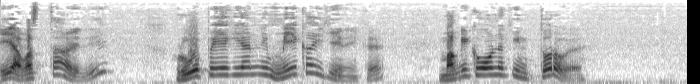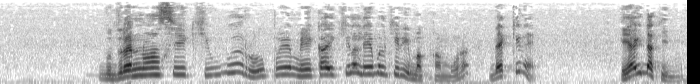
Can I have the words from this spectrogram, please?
ඒ අවස්ථාවේදී රූපය කියන්නේ මේකයි කියන එක මගේ කෝණකින් තොරව බුදුරණවහන්සේ කිව්ව රූපය මේකයි කියලා ලේබල් කිරීමක් හම්බුණා. දැක්කේ නෑ. එයයි දකින්නේ.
